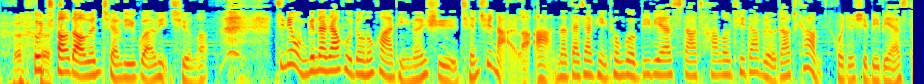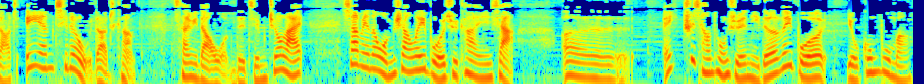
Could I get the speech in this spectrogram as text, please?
都交到温泉旅馆里去了。今天我们跟大家互动的话题呢是钱去哪儿了啊？那大家可以通过 bbs dot hello tw dot com 或者是 bbs dot am 七六五 dot com 参与到我们的节目中来。下面呢，我们上微博去看一下。呃，哎，志强同学，你的微博有公布吗？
